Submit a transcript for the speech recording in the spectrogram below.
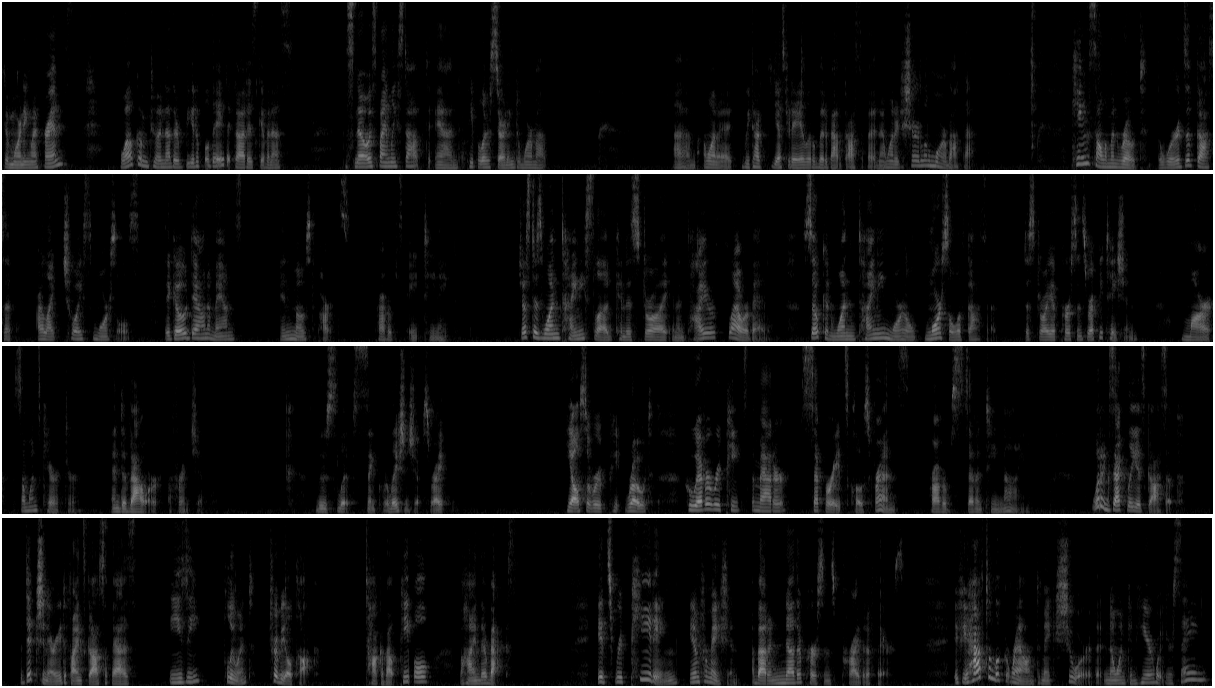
Good morning, my friends. Welcome to another beautiful day that God has given us. The snow has finally stopped and people are starting to warm up. Um, I want to, we talked yesterday a little bit about gossip, and I wanted to share a little more about that. King Solomon wrote, The words of gossip are like choice morsels, they go down a man's inmost parts. Proverbs 18:8. Just as one tiny slug can destroy an entire flower bed, so can one tiny morsel of gossip destroy a person's reputation, mar someone's character, and devour a friendship. Loose lips sink relationships, right? He also repeat, wrote, Whoever repeats the matter separates close friends. Proverbs 17:9. What exactly is gossip? The dictionary defines gossip as easy, fluent, trivial talk. Talk about people behind their backs. It's repeating information about another person's private affairs. If you have to look around to make sure that no one can hear what you're saying,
